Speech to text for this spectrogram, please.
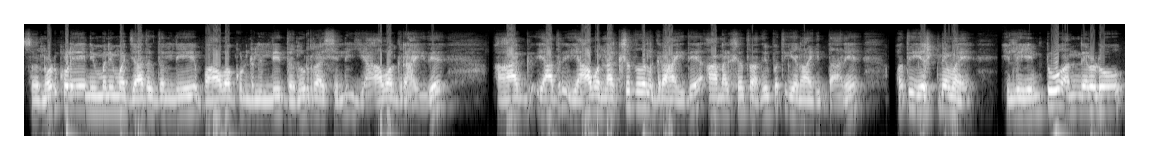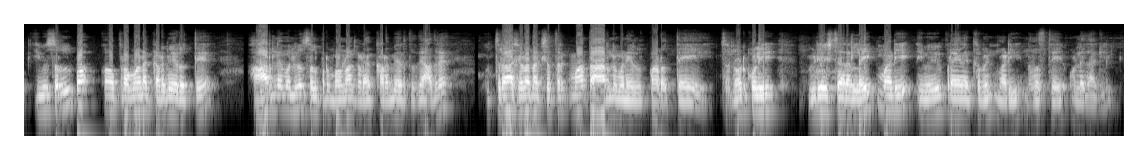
ಸೊ ನೋಡ್ಕೊಳ್ಳಿ, ನಿಮ್ಮ ನಿಮ್ಮ ಜಾತಕದಲ್ಲಿ ಭಾವಕುಂಡಲಿ ಧನುರ್ ರಾಶಿಯಲ್ಲಿ ಯಾವ ಗ್ರಹ ಇದೆ? ಆ ಆದರೆ ಯಾವ ನಕ್ಷತ್ರದಲ್ಲಿ ಗ್ರಹ ಇದೆ? ಆ ನಕ್ಷತ್ರ ಅಧಿಪತಿ ಏನಾಗಿದ್ದಾನೆ ಮತ್ತೆ ಎಷ್ಟನೇ ಮನೆ? ಇಲ್ಲಿ ಎಂಟು, ಹನ್ನೆರಡು, ಇವು ಸ್ವಲ್ಪ ಪ್ರಮಾಣ ಕಡಿಮೆ ಇರುತ್ತೆ. ಆರನೇ ಮನೆಯಲ್ಲೂ ಸ್ವಲ್ಪ ಪ್ರಮಾಣ ಕಡ- ಕಡಿಮೆ ಇರ್ತದೆ. ಆದ್ರೆ, ಉತ್ತರಾಷಾಢ ನಕ್ಷತ್ರಕ್ಕೆ ಮಾತ್ರ ಆರನೇ ಮನೆಯಲ್ಲಿ ಮಾಡುತ್ತೆ. ಸೊ ನೋಡ್ಕೊಳ್ಳಿ, ವಿಡಿಯೋ ಇಷ್ಟ ಲೈಕ್ ಮಾಡಿ, ನಿಮ್ಮ ಅಭಿಪ್ರಾಯನ ಕಮೆಂಟ್ ಮಾಡಿ. ನಮಸ್ತೆ ಒಳ್ಳೇದಾಗ್ಲಿ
